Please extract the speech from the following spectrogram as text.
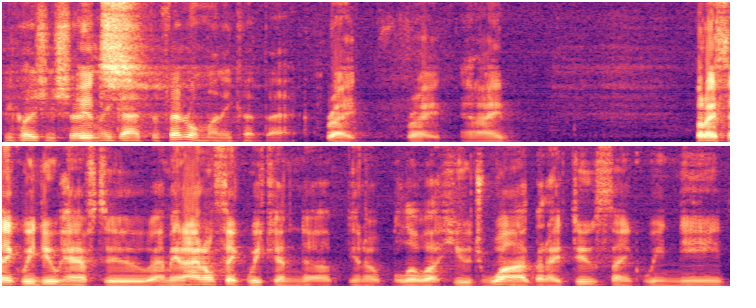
because you certainly got the federal money cut back. Right, right, and I, but I think we do have to, I mean, I don't think we can, uh, you know, blow a huge wad, but I do think we need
